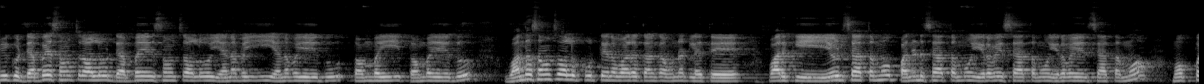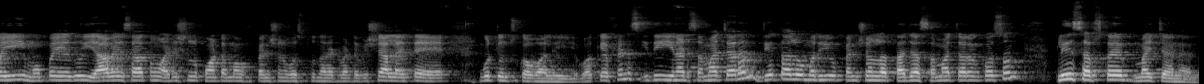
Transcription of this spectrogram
మీకు డెబ్బై సంవత్సరాలు డెబ్బై ఐదు సంవత్సరాలు ఎనభై ఎనభై ఐదు తొంభై తొంభై ఐదు వంద సంవత్సరాలు పూర్తయిన వారు కనుక ఉన్నట్లయితే వారికి ఏడు శాతము పన్నెండు శాతము ఇరవై శాతము ఇరవై ఐదు శాతము ముప్పై ముప్పై ఐదు యాభై శాతం అడిషనల్ క్వాంటమ్ ఆఫ్ పెన్షన్ వస్తుంది అనేటువంటి విషయాలు అయితే గుర్తుంచుకోవాలి. ఓకే ఫ్రెండ్స్ ఇది ఈనాటి సమాచారం. జీతాలు మరియు పెన్షన్ల తాజా సమాచారం కోసం ప్లీజ్ సబ్స్క్రైబ్ మై ఛానల్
